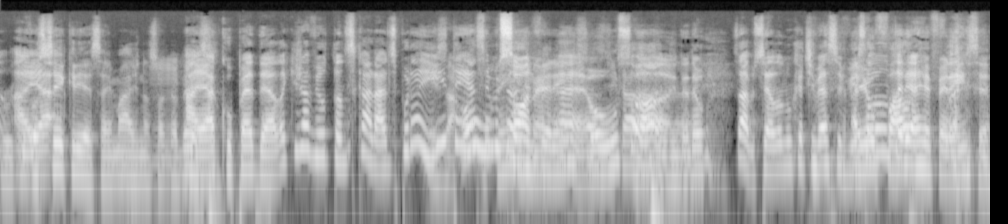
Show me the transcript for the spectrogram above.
porque Aí a- você cria essa imagem na sua cabeça. Aí a culpa é dela que já viu tantos caralhos por aí Exato. e tem essa Ou um impressão. só, né? É, ou um de só, caralho, né? entendeu? Sabe, se ela nunca tivesse visto, Aí eu ela não falo- teria referência.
